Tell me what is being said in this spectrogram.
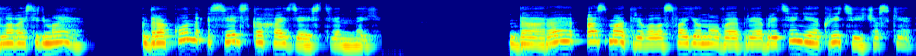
Глава седьмая. Дракон сельскохозяйственный. Дара осматривала свое новое приобретение критически.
